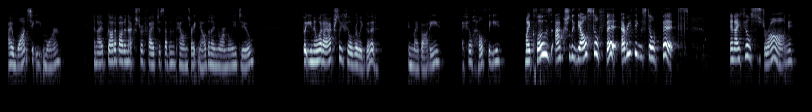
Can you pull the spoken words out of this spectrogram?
I want to eat more. And I've got about an extra five to seven pounds right now than I normally do. But you know what? I actually feel really good in my body. I feel healthy. My clothes actually, they all still fit. Everything still fits. And I feel strong.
